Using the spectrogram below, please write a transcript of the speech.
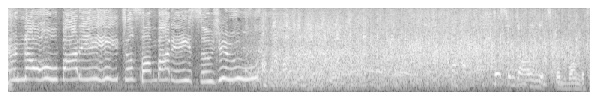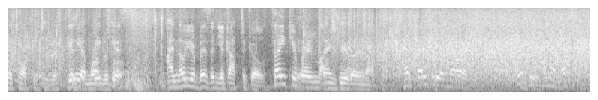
you're nobody till somebody sues you. Listen, darling, it's been wonderful talking to you. Give me a big wonderful. kiss. I know you're busy and you got to go. Thank you very much. Thank you very much. And thank you, America. Thank you. Come on, let's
